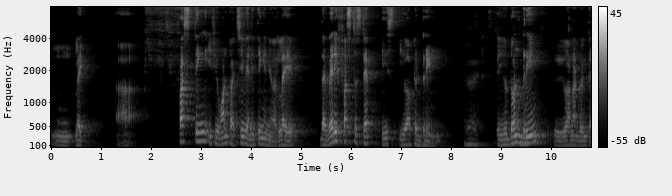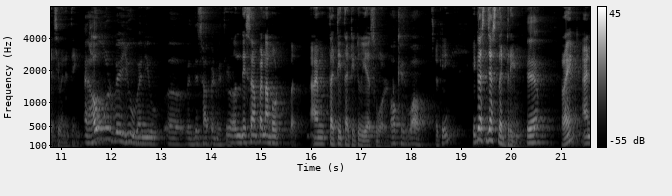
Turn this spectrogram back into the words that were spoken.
mm, like uh, first thing if you want to achieve anything in your life, the very first step is you have to dream. Right. You don't dream, you are not going to achieve anything. And how old were you when you uh, when this happened with you? So this happened about I'm 30, 32 years old. Okay. Wow. Okay, it was just the dream. Yeah. Right? And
